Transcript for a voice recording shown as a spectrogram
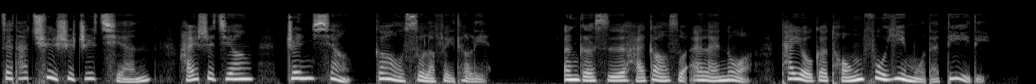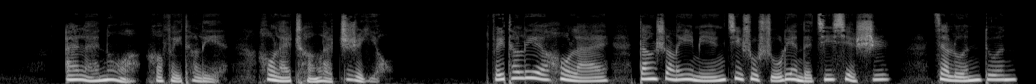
在他去世之前，还是将真相告诉了费特烈。恩格斯还告诉埃莱诺，他有个同父异母的弟弟。埃莱诺和费特烈后来成了挚友。费特烈后来当上了一名技术熟练的机械师，在伦敦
